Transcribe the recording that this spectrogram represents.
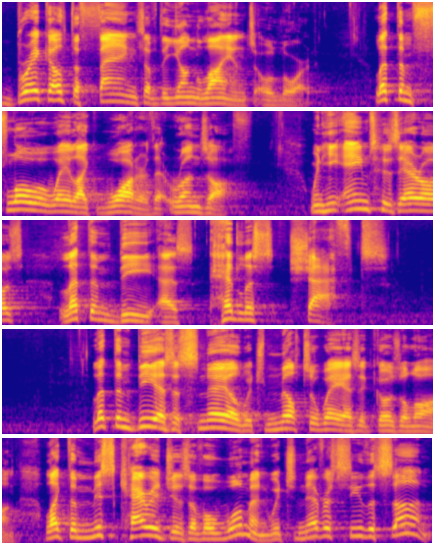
Break out the fangs of the young lions, O Lord. Let them flow away like water that runs off. When he aims his arrows, let them be as headless shafts. Let them be as a snail which melts away as it goes along, like the miscarriages of a woman which never see the sun.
